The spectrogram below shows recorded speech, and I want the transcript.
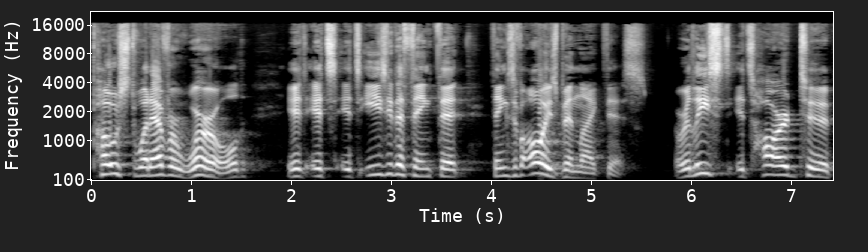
post whatever world, it, it's, it's easy to think that things have always been like this. Or at least it's hard to,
